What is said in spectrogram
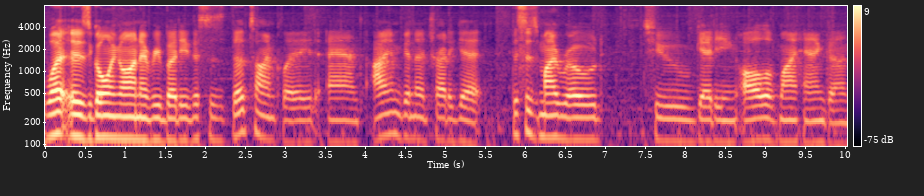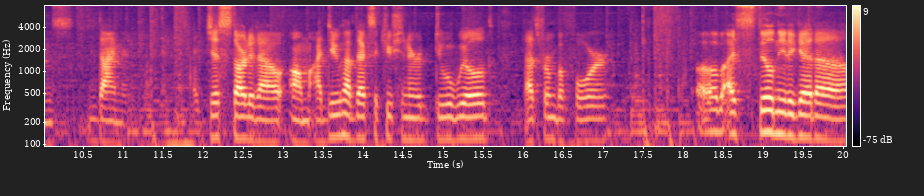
What is going on everybody? This is the time played and I am gonna try to get this is my road to getting all of my handguns diamond. I just started out. Um I do have the executioner dual wield. That's from before. Um I still need to get uh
